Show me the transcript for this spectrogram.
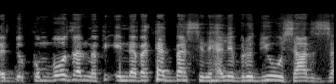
ال decomposer ما في النباتات بس اللي هي ال producers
